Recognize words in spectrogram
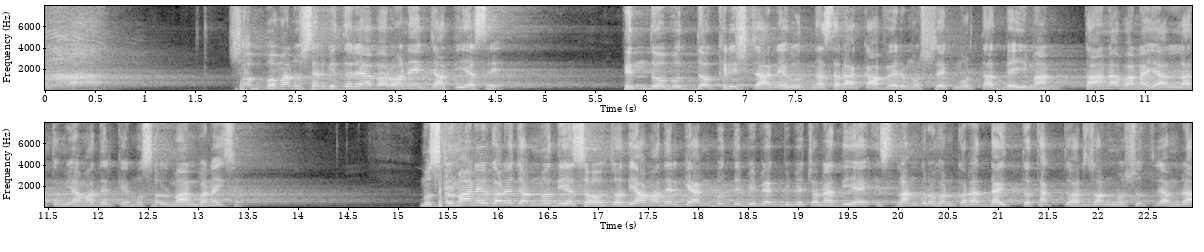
আল্লাহ সভ্য মানুষের ভিতরে আবার অনেক জাতি আছে। হিন্দু, বুদ্ধ, খ্রিস্টান, এহুদ, নাসারা, কাফের মুশেক মুরতাদ, বেঈমান, তা না বানাইয়া আল্লাহ তুমি আমাদেরকে মুসলমান বানাইছ। মুসলমানের ঘরে জন্ম দিয়েছ, যদি আমাদের জ্ঞান, বুদ্ধি, বিবেক, বিবেচনা দিয়ে ইসলাম গ্রহণ করার দায়িত্ব থাকতো আর জন্মসূত্রে আমরা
